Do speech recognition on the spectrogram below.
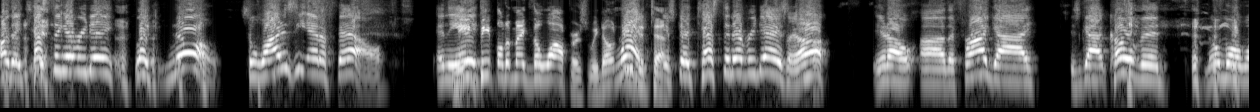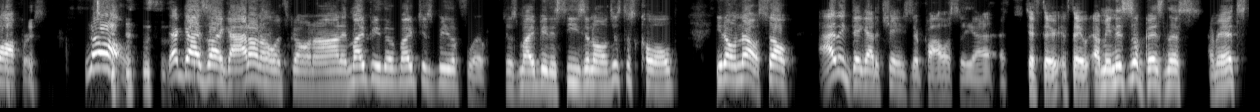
Are they testing every day? Like, no. So why does the NFL and the Need NHL people to make the whoppers. We don't need right? to If test. they're testing every day, it's like, oh, you know, uh, the fry guy has got COVID. No more whoppers. No, that guy's like, I don't know what's going on. It might be the might just be the flu. Just might be the seasonal. Just as cold. You don't know. So I think they got to change their policy. Uh, if they if they, I mean, this is a business. I mean, it's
